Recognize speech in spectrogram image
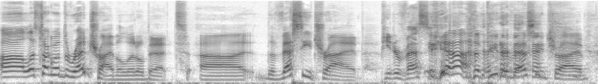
Uh, let's talk about the Red Tribe a little bit. Uh, the Vesi Tribe. Peter Vecsey. Yeah, the Peter Vecsey tribe.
